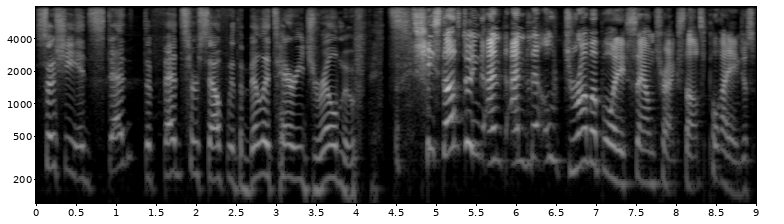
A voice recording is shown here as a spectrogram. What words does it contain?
So she instead defends herself with military drill movements. She starts doing, and and little drummer boy soundtrack starts playing. Just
